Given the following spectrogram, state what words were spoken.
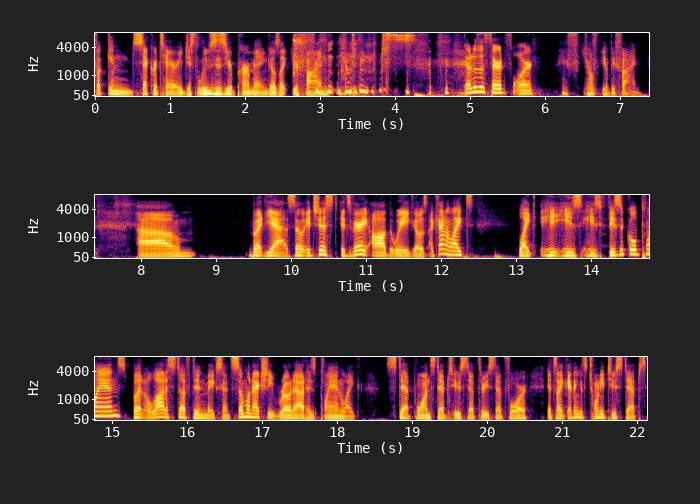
fucking secretary just loses your permit and goes like, "You're fine. Go to the third floor. you'll you'll be fine." Um, but yeah, so it's just it's very odd the way he goes. I kind of liked like his his physical plans, but a lot of stuff didn't make sense. Someone actually wrote out his plan like step one, step two, step three, step four. It's like I think it's twenty two steps,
